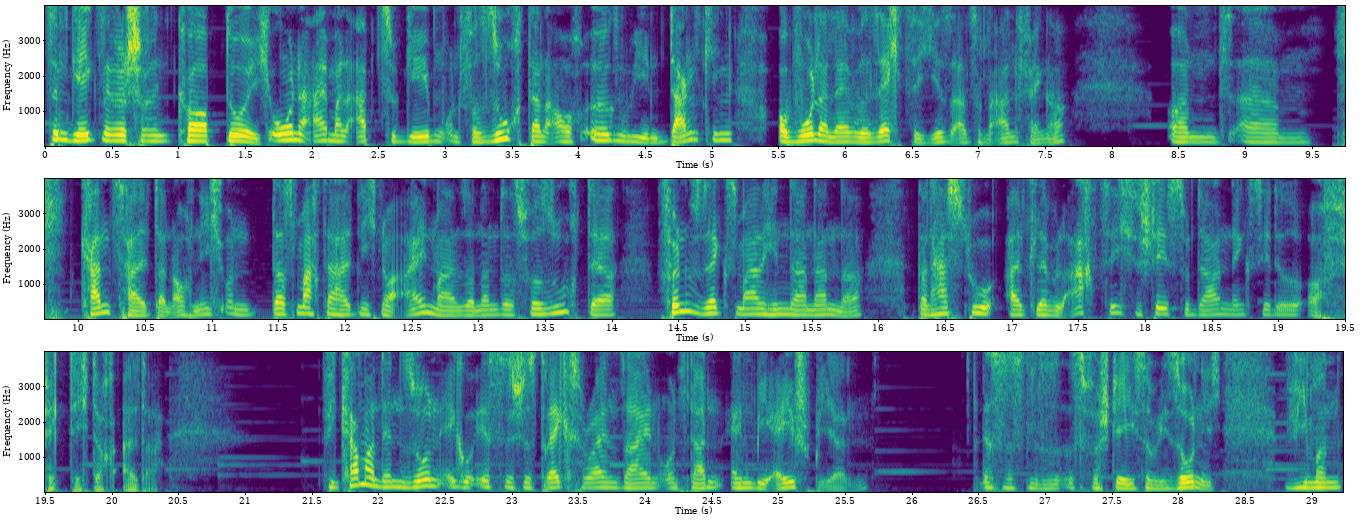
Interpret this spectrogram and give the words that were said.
zum gegnerischen Korb durch, ohne einmal abzugeben und versucht dann auch irgendwie ein Dunking, obwohl er Level 60 ist, also ein Anfänger. Und ähm, kann es halt dann auch nicht. Und das macht er halt nicht nur einmal, sondern das versucht er fünf, sechs Mal hintereinander. Dann hast du als Level 80, stehst du da und denkst dir so, oh, fick dich doch, Alter. Wie kann man denn so ein egoistisches Drecksrein sein und dann NBA spielen? Das ist, das, das verstehe ich sowieso nicht. Wie man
